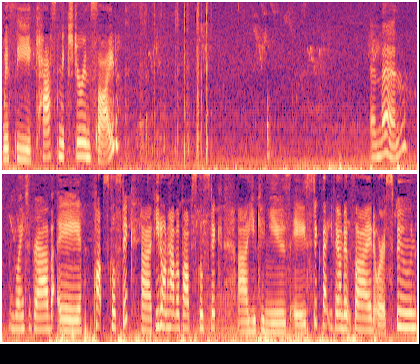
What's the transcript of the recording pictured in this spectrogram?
with the cast mixture inside. And then I'm going to grab a popsicle stick. Uh, if you don't have a popsicle stick, uh, you can use a stick that you found outside or a spoon.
